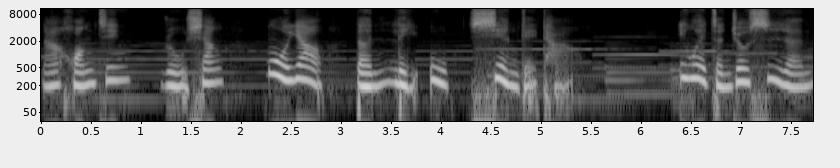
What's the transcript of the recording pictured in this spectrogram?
拿黄金、乳香、没药等礼物献给他，因为拯救世人、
